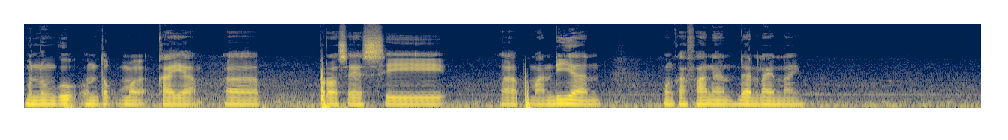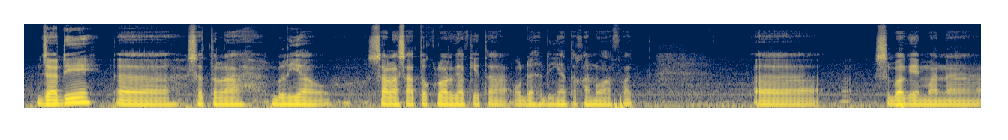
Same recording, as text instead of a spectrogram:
menunggu untuk me, kayak prosesi pemandian pengkafanan dan lain-lain jadi eh, setelah beliau salah satu keluarga kita udah dinyatakan wafat eh, sebagaimana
